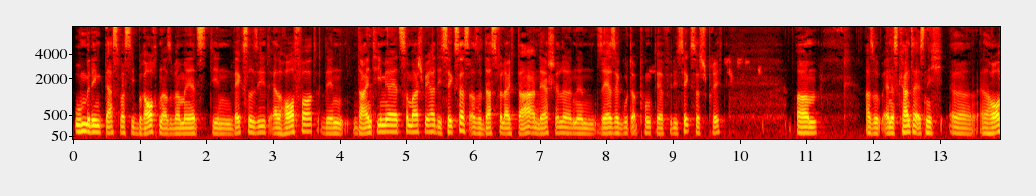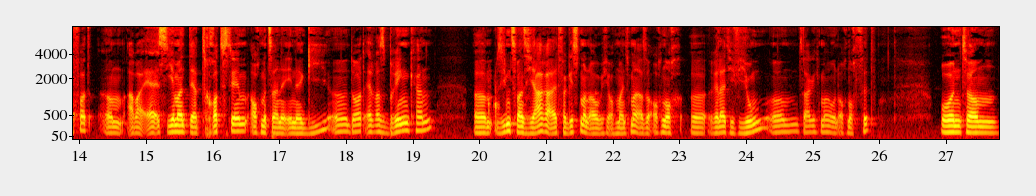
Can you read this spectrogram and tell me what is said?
unbedingt das, was sie brauchten. Also wenn man jetzt den Wechsel sieht, Al Horford, den dein Team ja jetzt zum Beispiel hat, die Sixers, also das vielleicht da an der Stelle ein sehr, sehr guter Punkt, der für die Sixers spricht. Ähm, also Enes Kanter ist nicht äh, Horford, ähm, aber er ist jemand, der trotzdem auch mit seiner Energie äh, dort etwas bringen kann. Ähm, 27 Jahre alt vergisst man, glaube ich, auch manchmal, also auch noch äh, relativ jung, ähm, sage ich mal, und auch noch fit. Und ähm,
